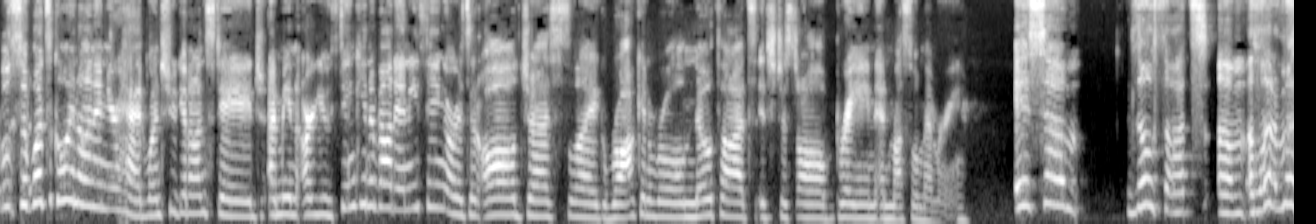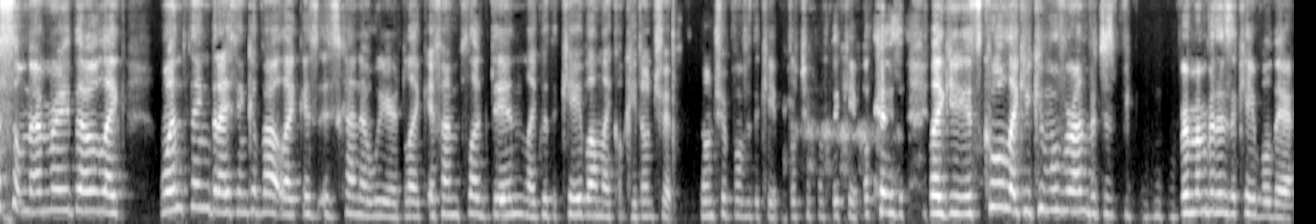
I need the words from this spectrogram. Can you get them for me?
Well, so what's going on in your head once you get on stage? I mean, are you thinking about anything or is it all just like rock and roll, no thoughts? It's just all brain and muscle memory. It's um no thoughts. Um a lot of muscle memory though. Like one thing that I think about like is, is kind of weird. Like if I'm plugged in like with the cable, I'm like, okay, don't trip, don't trip over the cable, don't trip over the cable, because like it's cool, like you can move around, but just be, remember there's a cable there.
